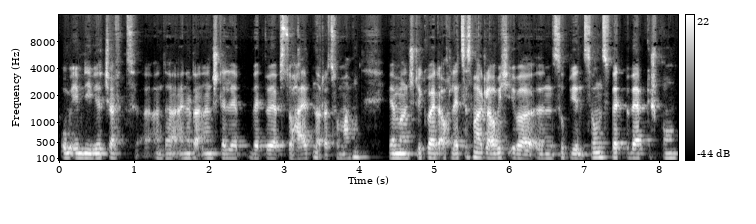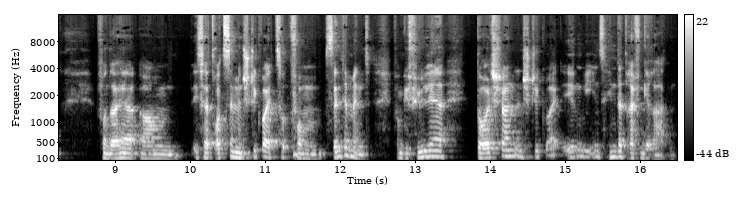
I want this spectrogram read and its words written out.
um eben die Wirtschaft an der einen oder anderen Stelle wettbewerbs zu halten oder zu machen. Wir haben ein Stück weit auch letztes Mal, glaube ich, über einen Subventionswettbewerb gesprochen. Von daher ähm, ist ja trotzdem ein Stück weit vom Sentiment, vom Gefühl her, Deutschland ein Stück weit irgendwie ins Hintertreffen geraten.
